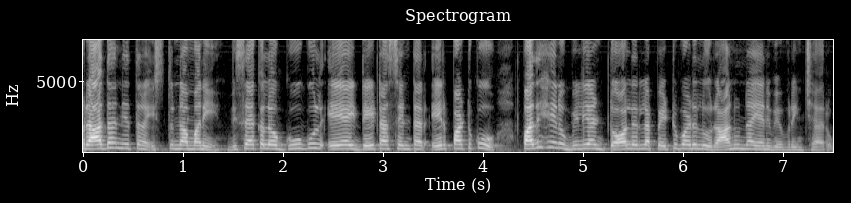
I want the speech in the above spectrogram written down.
ప్రాధాన్యత ఇస్తున్నామని విశాఖలో గూగుల్ ఏఐ డేటా సెంటర్ ఏర్పాటుకు పదిహేను బిలియన్ డాలర్ల పెట్టుబడులు రానున్నాయని వివరించారు.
